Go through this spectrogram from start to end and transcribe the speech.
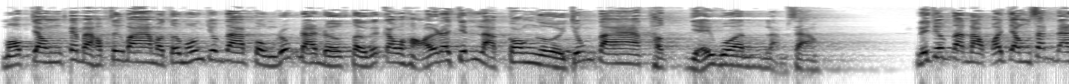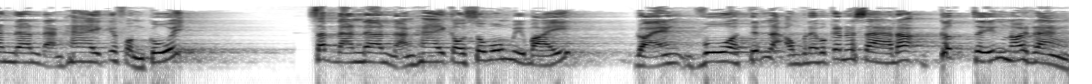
Một trong cái bài học thứ ba mà tôi muốn chúng ta cùng rút ra được từ cái câu hỏi đó chính là, con người chúng ta thật dễ quên, làm sao? Nếu chúng ta đọc ở trong sách Daniel đoạn 2 cái phần cuối Sách Daniel đoạn 2 câu số 47 đoạn vua chính là ông Nebuchadnezzar đó, cất tiếng nói rằng,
